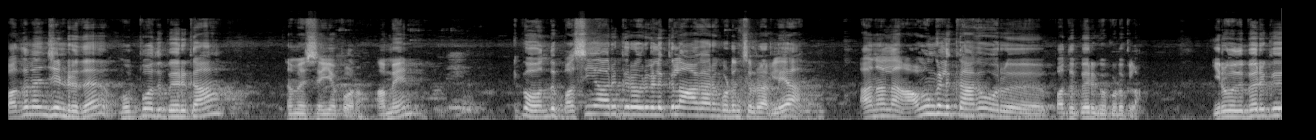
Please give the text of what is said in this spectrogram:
பதினஞ்சுன்றத முப்பது பேருக்கா நம்ம செய்ய போகிறோம் ஆமேன்? இப்போ வந்து பசியாக இருக்கிறவர்களுக்கெல்லாம் ஆகாரம் கொடுன்னு சொல்கிறார் இல்லையா? அதனால் அவங்களுக்காக ஒரு பத்து பேருக்கு கொடுக்கலாம். இருபது பேருக்கு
